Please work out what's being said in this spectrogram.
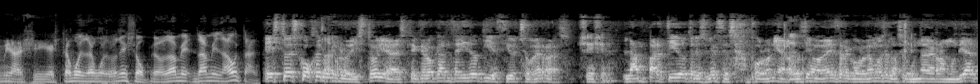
mira, si estamos de acuerdo en eso, pero dame, dame la OTAN. Esto es coger libro de historia, es que creo que han tenido 18 guerras. Sí, sí. La han partido tres veces a Polonia, la última vez, recordemos, en la Segunda Guerra Mundial.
